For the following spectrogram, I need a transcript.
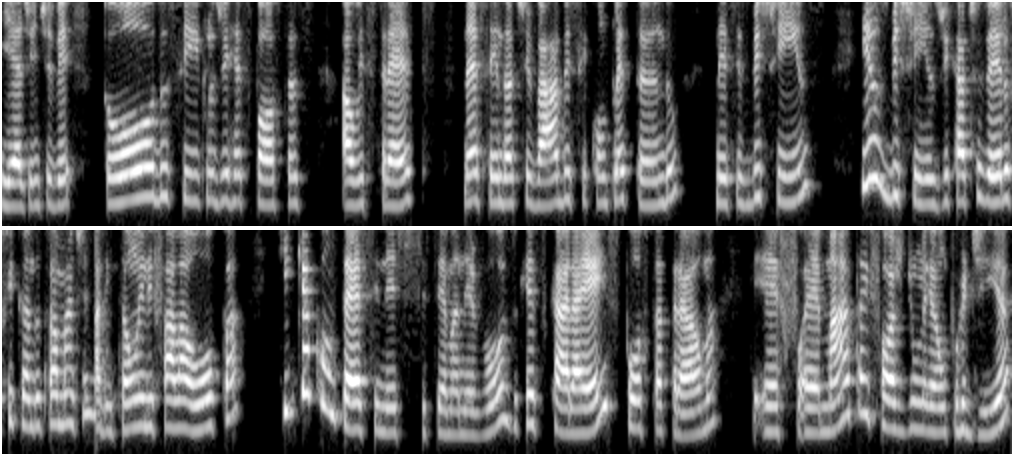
E a gente vê todo o ciclo de respostas ao estresse, né, sendo ativado e se completando nesses bichinhos, e os bichinhos de cativeiro ficando traumatizados. Então ele fala: opa, que, que acontece nesse sistema nervoso que esse cara é exposto a trauma, é, é, mata e foge de um leão por dia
